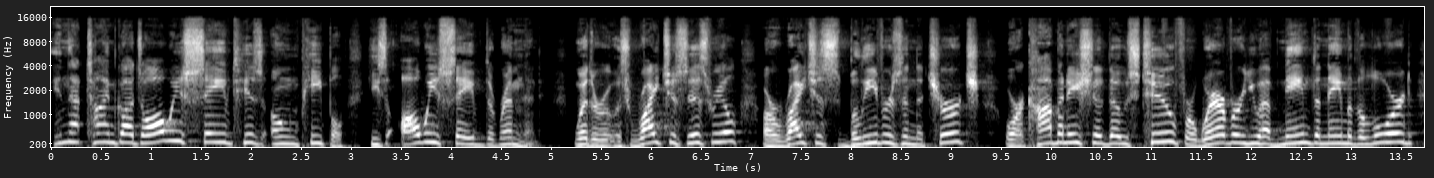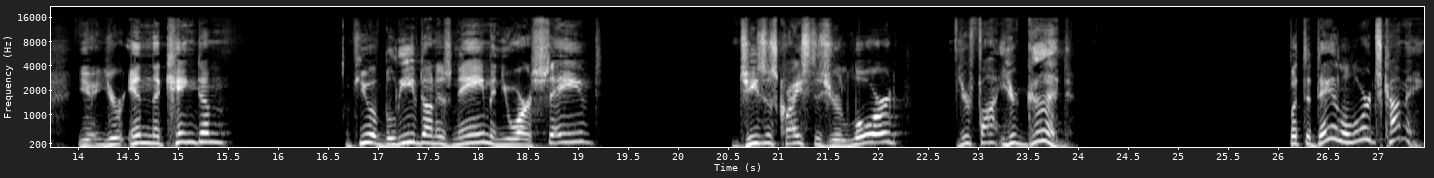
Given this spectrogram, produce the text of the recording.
In that time, God's always saved his own people. He's always saved the remnant. Whether it was righteous Israel or righteous believers in the church or a combination of those two, for wherever you have named the name of the Lord, you're in the kingdom. If you have believed on his name and you are saved, Jesus Christ is your Lord, you're fine, you're good. But the day of the Lord's coming.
